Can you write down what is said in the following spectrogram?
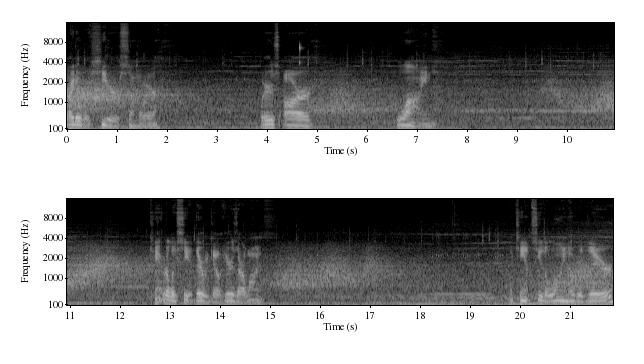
right over here somewhere. Where's our line? Can't really see it. There we go. Here's our line. I can't see the line over there.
